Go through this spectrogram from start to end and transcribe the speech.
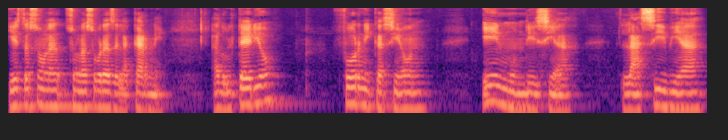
Y estas son, son las obras de la carne. Adulterio, fornicación, inmundicia, lascivia,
